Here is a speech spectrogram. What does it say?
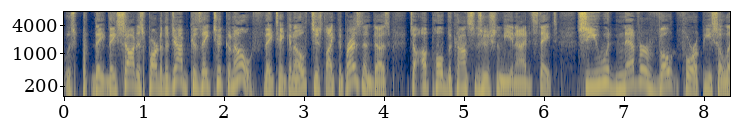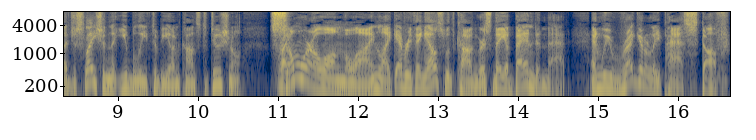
was they, they saw it as part of the job because they took an oath. They take an oath just like the president does to uphold the Constitution of the United States. So you would never vote for a piece of legislation that you believe to be unconstitutional. Right. Somewhere along the line, like everything else with Congress, they abandoned that. And we regularly pass stuff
